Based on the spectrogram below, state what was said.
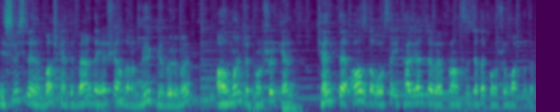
İsviçre'nin başkenti Bern'de yaşayanların büyük bir bölümü Almanca konuşurken kentte az da olsa İtalyanca ve Fransızca da konuşulmaktadır.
